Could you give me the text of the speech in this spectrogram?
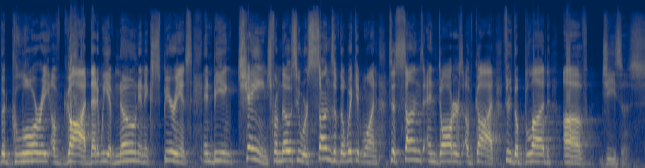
the glory of God that we have known and experienced in being changed from those who were sons of the wicked one to sons and daughters of God through the blood of Jesus.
